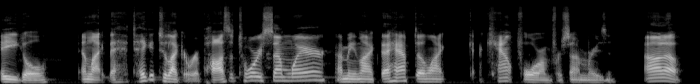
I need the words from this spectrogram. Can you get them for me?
eagle and like they take it to like a repository somewhere. I mean, like they have to like account for them for some reason. I don't know.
